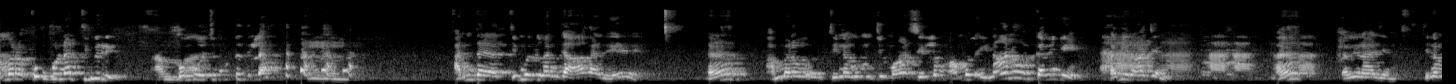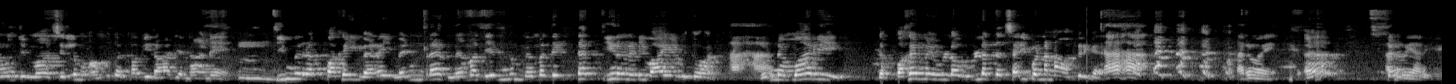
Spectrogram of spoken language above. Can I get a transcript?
அமர கொம்புனா திமிரு. கொம்பு வச்சு முட்டது இல்ல? அந்த திமிர்ல அங்க ஆகாது. அஹ், அமர தினகுஞ்சு மா செல்லும் அமுத நானும் ஒரு கவிஞை கவிராஜன். கவிராஜன். தினமுஞ்சு மா செல்லும் அமுத கவிராஜன் நானே. திமிர பகை வரை வென்ற மெமதென்னும் மெமதிட்ட தீரனடி வாயில் ஆஹா. உன்ன மாதிரி இந்த பகைமை உள்ள உள்ளத்தை சரி பண்ண நான் வந்திருக்கேன். அருமை? அருமையா இருக்கு.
